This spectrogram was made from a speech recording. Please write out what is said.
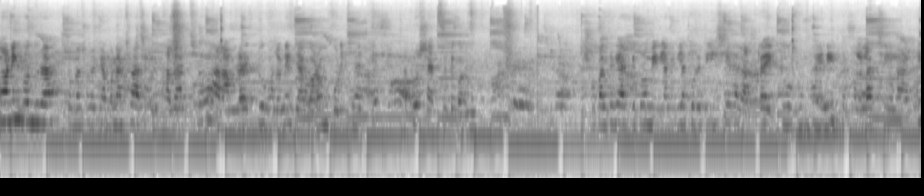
মর্নিং বন্ধুরা। তোমরা সবাই কেমন আছো? আশা করি ভালো আছো। আর আমরা একটু ভালো নেই, যা গরম পড়েছে আজকে, আর পুরো স্যাঁতস্যাঁতে গরম। সকাল থেকে আজকে পুরো মেঘলা মেঘলা করে দিয়েছে, আর রাতটা একটু ঘুম হয়নি, খুব ভালো লাগছিল না আর কি।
